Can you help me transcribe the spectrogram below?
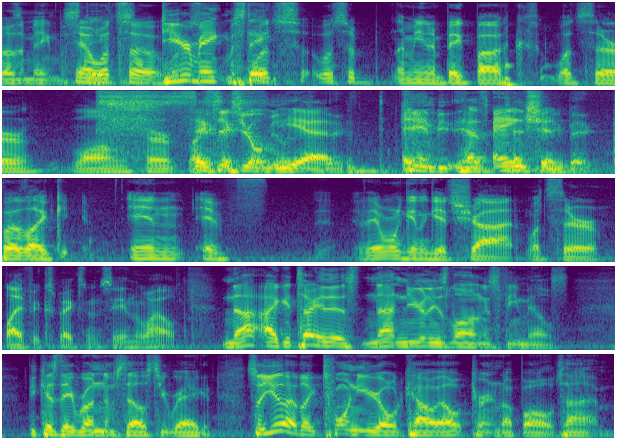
Doesn't make mistakes. Yeah, what's a deer what's- make mistakes? What's what's a? I mean, a big buck. What's their long term? Six- Six-year-old mule Yeah. big. Can be has potential to Ancient. be big. But like, in if if they weren't going to get shot, what's their life expectancy in the wild? Not I can tell you this, not nearly as long as females. Because they run themselves too ragged. So you'll have like twenty year old cow elk turning up all the time.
